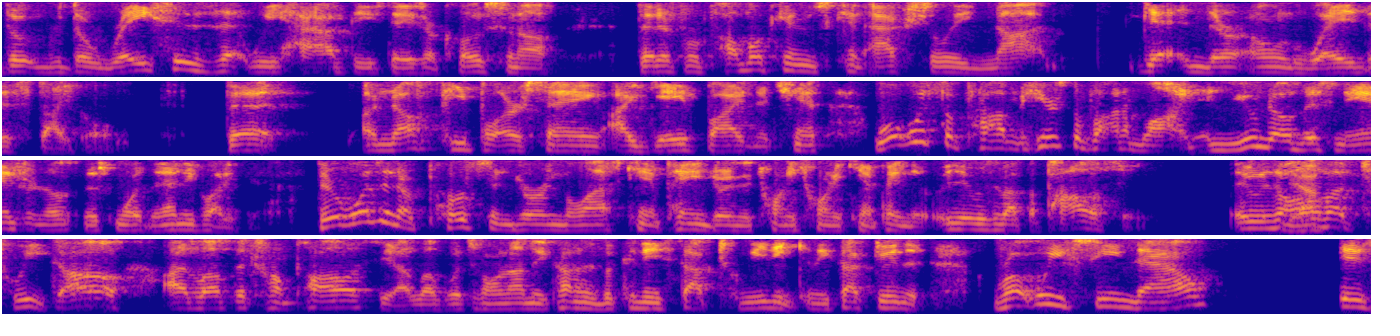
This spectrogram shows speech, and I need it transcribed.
the the races that we have these days are close enough that if Republicans can actually not get in their own way this cycle, that enough people are saying, I gave Biden a chance. What was the problem? Here's the bottom line, and you know this, and Andrew knows this more than anybody. There wasn't a person during the last campaign, during the 2020 campaign, that it was about the policy. It was all yeah. about tweets. Oh, I love the Trump policy. I love what's going on in the economy, but can he stop tweeting? Can he stop doing this? What we've seen now is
